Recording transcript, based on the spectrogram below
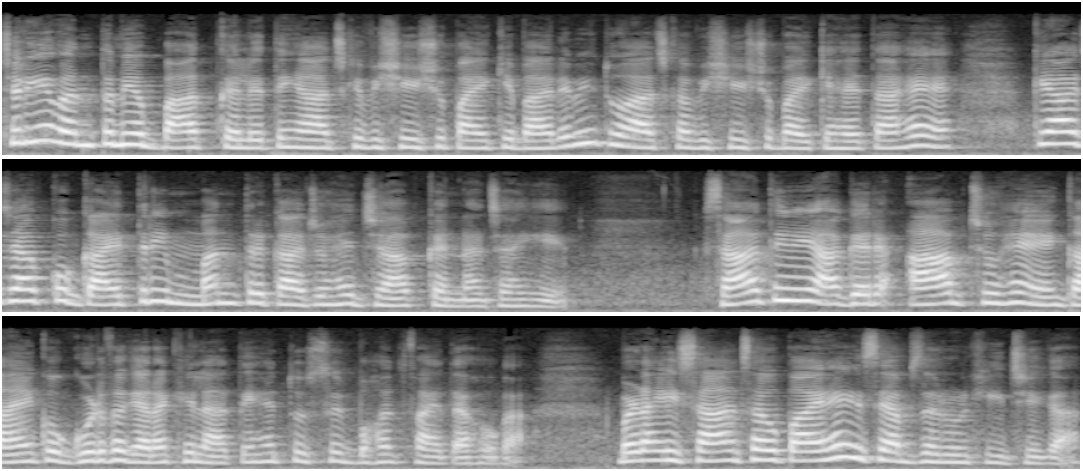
चलिए अंत में अब बात कर लेते हैं आज के विशेष उपाय के बारे में। तो आज का विशेष उपाय कहता है कि आज आपको गायत्री मंत्र का जो है जाप करना चाहिए। साथ ही में अगर आप जो है गाय को गुड़ वगैरह खिलाते हैं तो उससे बहुत फ़ायदा होगा। बड़ा ही आसान सा उपाय है, इसे आप ज़रूर कीजिएगा।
